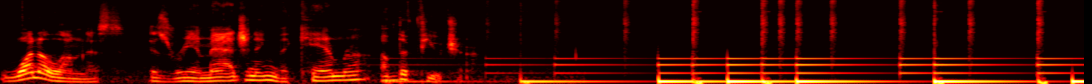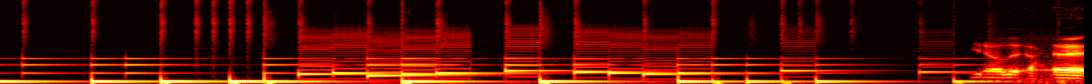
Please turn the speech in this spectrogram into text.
one alumnus is reimagining the camera of the future. Uh,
